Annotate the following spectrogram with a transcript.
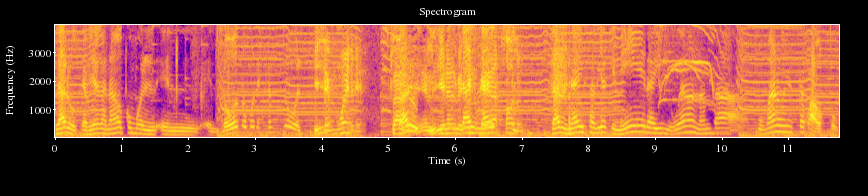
claro, que había ganado como el, el, el loto, por ejemplo, o el Y se muere. Claro, Claro, y, el- y era el vecino que era solo. Claro, y nadie sabía quién era, y bueno, anda humanos encerrados, poco.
